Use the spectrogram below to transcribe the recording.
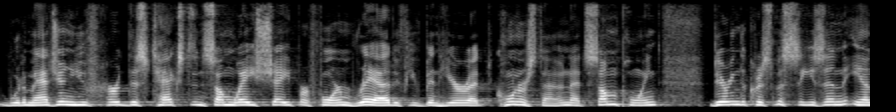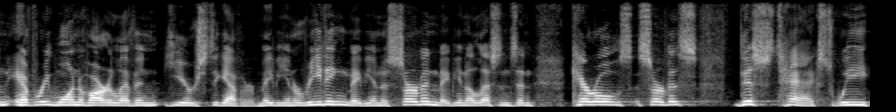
would imagine you've heard this text in some way, shape, or form read if you've been here at Cornerstone at some point during the Christmas season in every one of our 11 years together. Maybe in a reading, maybe in a sermon, maybe in a lessons and carols service. This text we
